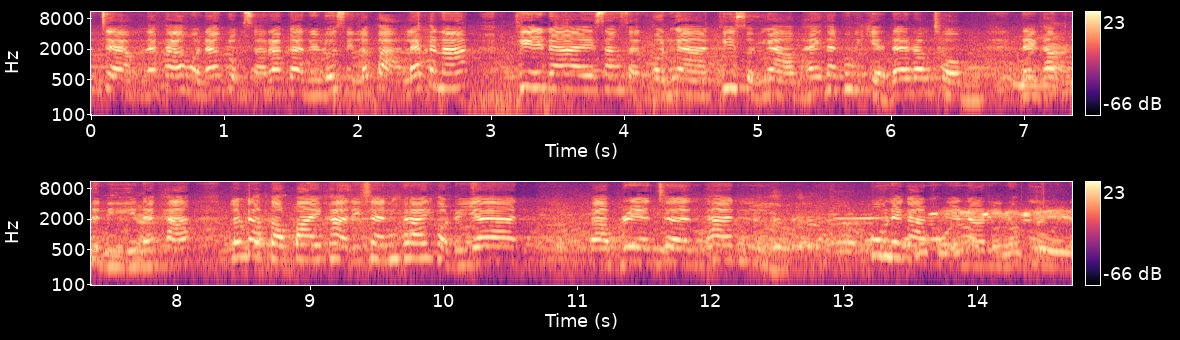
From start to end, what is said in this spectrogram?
จิตนาทองแจ่มนะคะ หัวหน้ากลุ่มสารการเรียนรู้ศิลปะและคณะที่ได้สร้างสรรค์ผลงานที่สวยงามให้ท่านผู้เขียนได้รับชมในค่ำคืนนี้นะคะลำดับต่อไปค่ะดิฉันใครขออนุญาตกราบเรียนเชิญท่านผู้ในการโรงเรียนนารีนุกูล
